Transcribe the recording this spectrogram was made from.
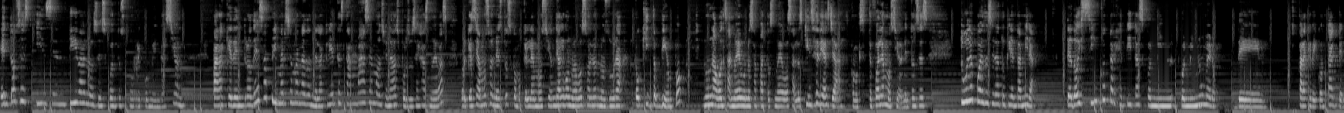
Entonces, incentiva los descuentos por recomendación para que dentro de esa primera semana donde la cliente está más emocionada por sus cejas nuevas, porque seamos honestos, como que la emoción de algo nuevo solo nos dura poquito tiempo, una bolsa nueva, unos zapatos nuevos, a los 15 días ya, como que se te fue la emoción. Entonces, tú le puedes decir a tu clienta, mira, te doy cinco tarjetitas con mi, con mi número de, para que me contacten.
